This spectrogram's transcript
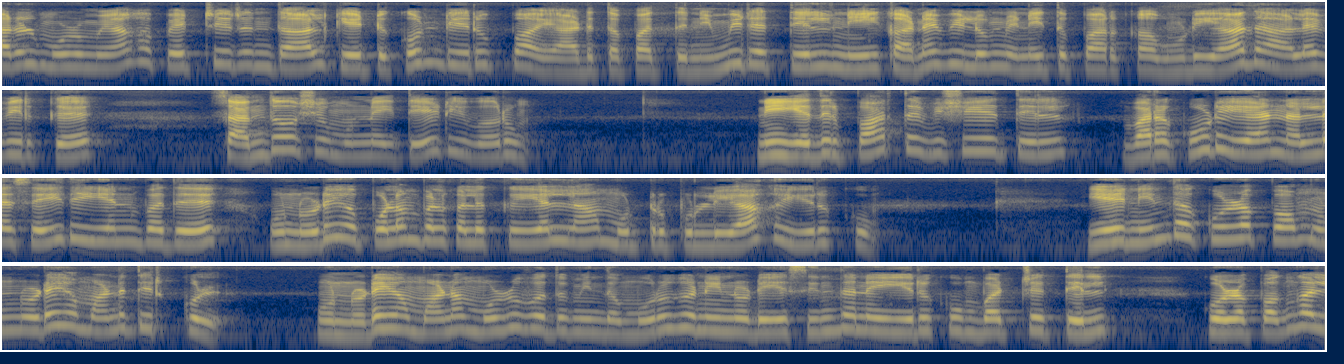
அருள் முழுமையாக பெற்றிருந்தால் கேட்டுக்கொண்டிருப்பாய். அடுத்த பத்து நிமிடத்தில் நீ கனவிலும் நினைத்து பார்க்க முடியாத அளவிற்கு சந்தோஷம் உன்னை தேடி வரும். நீ எதிர்பார்த்த விஷயத்தில் வரக்கூடிய நல்ல செய்தி என்பது உன்னுடைய புலம்பல்களுக்கு எல்லாம் முற்றுப்புள்ளியாக இருக்கும். ஏன் இந்த குழப்பம் உன்னுடைய மனதிற்குள் உன்னுடைய மனம் முழுவதும் இந்த முருகனினுடைய சிந்தனை இருக்கும் பட்சத்தில் குழப்பங்கள்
